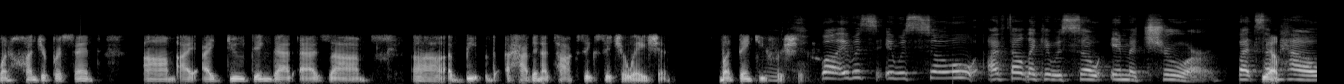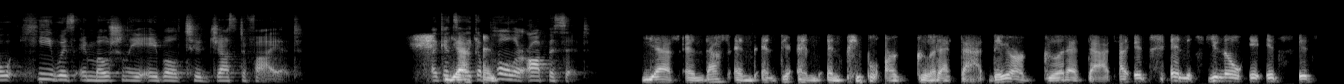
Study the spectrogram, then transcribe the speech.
100%, um, I, I do ding that as um, uh, be, having a toxic situation. But thank you for mm. sharing. Well, it was it was so I felt like it was so immature, but somehow yep. he was emotionally able to justify it. Like it's yes, like a and- polar opposite. Yes, and that's and and and and people are good at that. They are good at that. It, and you know, it, it's it's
